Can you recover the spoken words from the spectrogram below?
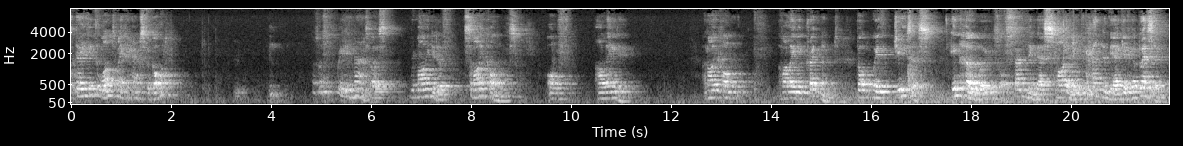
Is David the one to make a house for God? I was reading that, I was reminded of some icons of Our Lady. An icon Our Lady pregnant, but with Jesus in her womb, sort of standing there smiling with his hand in the air, giving a blessing.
